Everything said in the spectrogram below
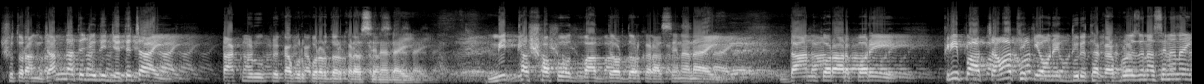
সুতরাং জান্নাতে যদি যেতে চাই টাকমের উপরে কাপড় পরার দরকার আছে না নাই? মিথ্যা শপথ বাদ দেওয়ার দরকার আছে না নাই? দান করার পরে কৃপা চাওয়া থেকে অনেক দূরে থাকার প্রয়োজন আছে না নাই?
